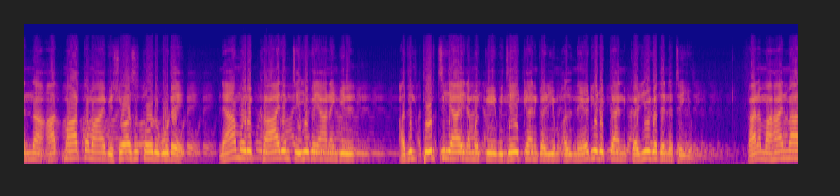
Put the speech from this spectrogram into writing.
എന്ന ആത്മാർത്ഥമായ വിശ്വാസത്തോടുകൂടെ നാം ഒരു കാര്യം ചെയ്യുകയാണെങ്കിൽ അതിൽ തീർച്ചയായും നമുക്ക് വിജയിക്കാൻ കഴിയും അത് നേടിയെടുക്കാൻ കഴിയുക തന്നെ ചെയ്യും. കാരണം മഹാന്മാർ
